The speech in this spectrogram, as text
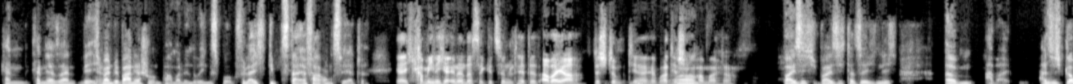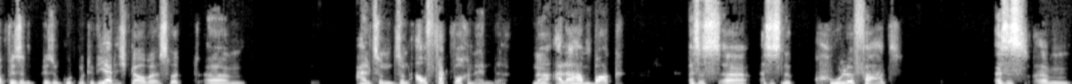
kann, kann ja sein. Ich ja. meine, wir waren ja schon ein paar Mal in Regensburg. Vielleicht gibt's da Erfahrungswerte. Ja, ich kann mich nicht erinnern, dass ihr gezündelt hättet. Aber ja, das stimmt. Ja, ihr wart ja, ja schon ein paar Mal da. Weiß ich, weiß ich tatsächlich nicht. Ähm, aber also ich glaube, wir sind, wir sind gut motiviert. Ich glaube, es wird ähm, halt so ein, so ein Auftaktwochenende. Ne? Alle haben Bock. Es ist, äh, es ist eine coole Fahrt. Es ist, ähm,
